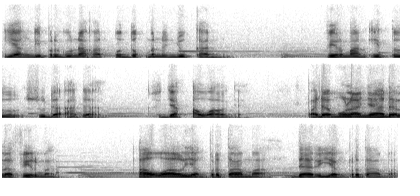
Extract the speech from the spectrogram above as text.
yang dipergunakan untuk menunjukkan firman itu sudah ada sejak awalnya. Pada mulanya adalah firman. Awal yang pertama dari yang pertama.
